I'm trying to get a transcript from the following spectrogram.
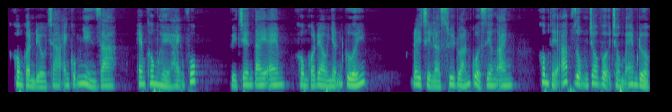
Không cần điều tra, anh cũng nhìn ra, Em không hề hạnh phúc. Vì trên tay em, không có đeo nhẫn cưới. Đây chỉ là suy đoán của riêng anh, Không thể áp dụng cho vợ chồng em được.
